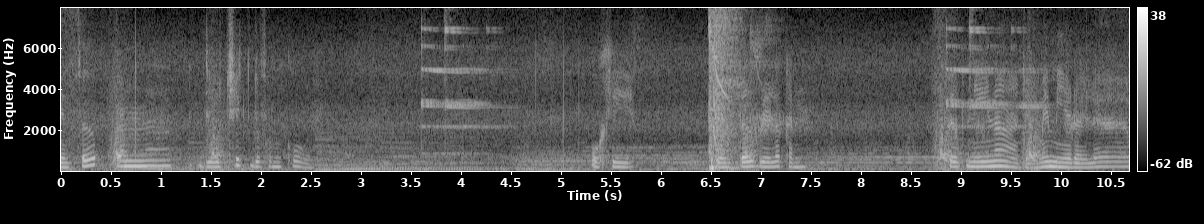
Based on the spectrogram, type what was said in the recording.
ลี่ยนเซิร์ฟกันนะเดี๋ยวเช็คดูฟังก่อนโอเคเปลี่ยนเซิร์ฟเลยแล้วกันเซิร์ฟนี้น่าจะไม่มีอะไรแล้ว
